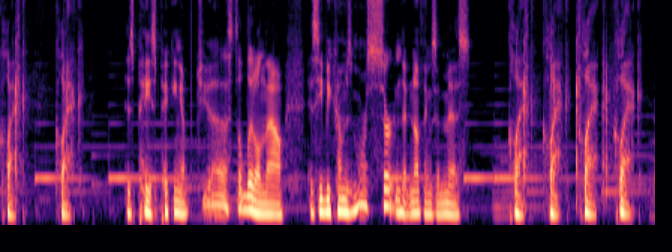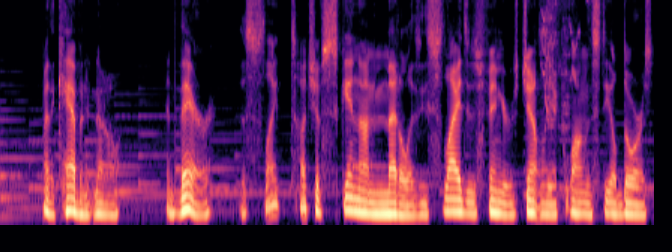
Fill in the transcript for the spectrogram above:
Clack, clack. His pace picking up just a little now as he becomes more certain that nothing's amiss. Clack, clack, clack, clack. By the cabinet now. And there, the slight touch of skin on metal as he slides his fingers gently along the steel doors,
